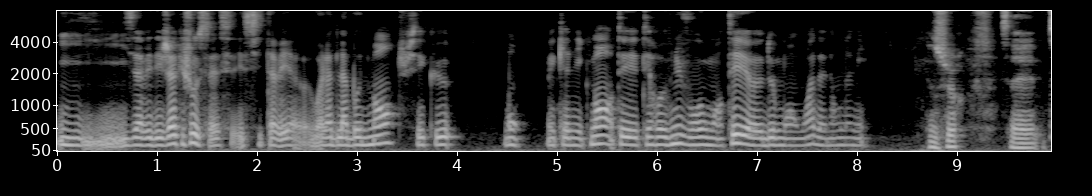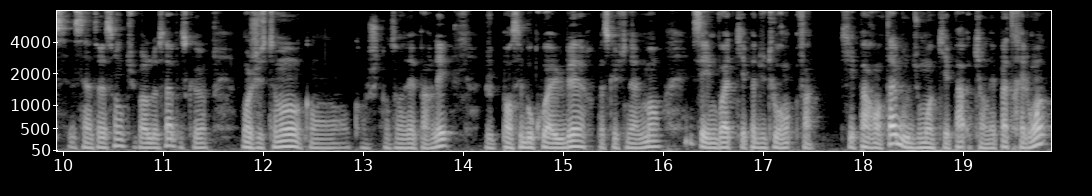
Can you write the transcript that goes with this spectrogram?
ils, avaient déjà quelque chose. Si tu avais voilà de l'abonnement, tu sais que bon, mécaniquement, tes, tes revenus vont augmenter de mois en mois, d'année en année. Bien sûr, c'est intéressant que tu parles de ça parce que moi justement quand, quand je t'entendais parler, je pensais beaucoup à Uber parce que finalement c'est une boîte qui est pas du tout, enfin qui est pas rentable ou du moins qui est pas qui en est pas très loin,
